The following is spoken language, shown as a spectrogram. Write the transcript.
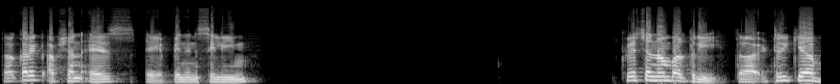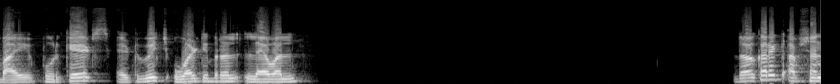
The correct option is A. Penicillin. Question number 3. The trachea bifurcates at which vertebral level? The correct option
